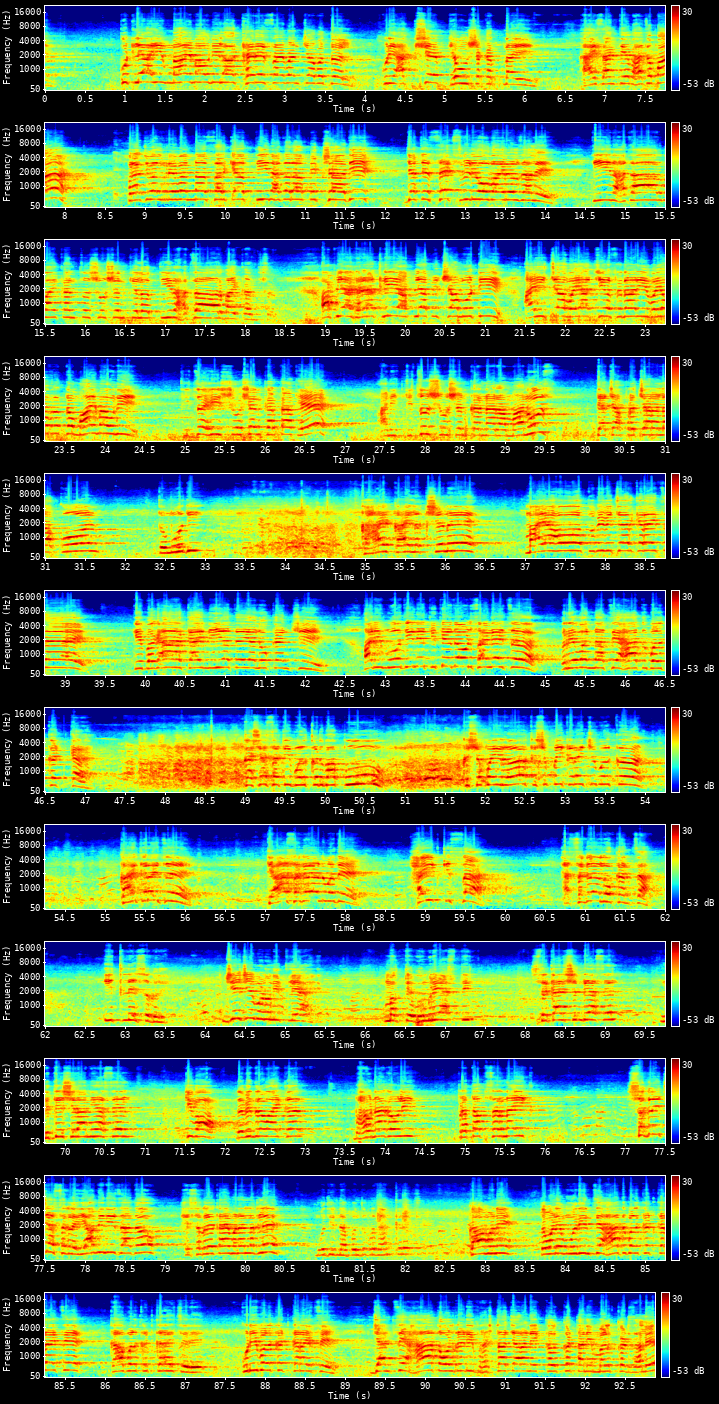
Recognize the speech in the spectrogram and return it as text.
कुठल्याही माय माऊलीला खैरे साहेबांच्या बद्दल कुणी आक्षेप घेऊ शकत नाही. काय सांगते भाजपा? प्रज्वल रेवन्ना सारख्या तीन हजारापेक्षा अधिक ज्याचे सेक्स व्हिडिओ व्हायरल झाले. तीन हजार बायकांचं शोषण केलं तीन हजार बायकांचं. आपल्या घरातली आपल्यापेक्षा मोठी आईच्या वयाची असणारी वयोवृद्ध माय माऊली तिचंही शोषण करतात हे. आणि तिचं शोषण करणारा माणूस त्याच्या प्रचाराला कोण? तो मोदी. काय काय लक्षण आहे? माया हो तुम्ही विचार करायचा आहे की बघा काय नियत आहे या लोकांची. आणि मोदीने तिथे जाऊन सांगायचं रेवन्नाचे हात बळकट करा. कशासाठी बळकट बापू? कशा पायी र? कशा पायी करायचे बळकट? काय करायचंय? त्या सगळ्यांमध्ये हाईट किस्सा ह्या सगळ्या लोकांचा. इथले सगळे. जे जे म्हणून इथले आहेत मग ते भुमरे असतील श्रीकांत शिंदे असेल नितेश राणे असेल किंवा रवींद्र वायकर भावना गवळी प्रताप सरनाईक सगळेच्या सगळे यामिनी जाधव हे सगळे काय म्हणायला लागले? मोदींना पंतप्रधान करायचे. का म्हणे? तर म्हणे मोदींचे हात बळकट करायचे. का बळकट करायचे रे? कुणी बळकट करायचे? ज्यांचे हात ऑलरेडी भ्रष्टाचाराने कलकट आणि मळकट झाले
